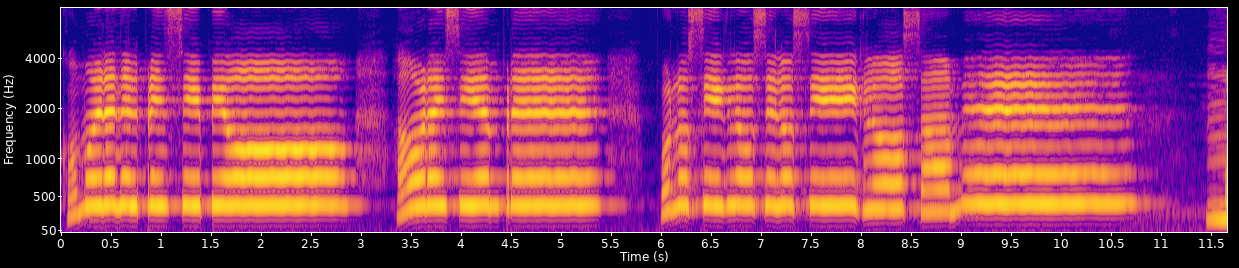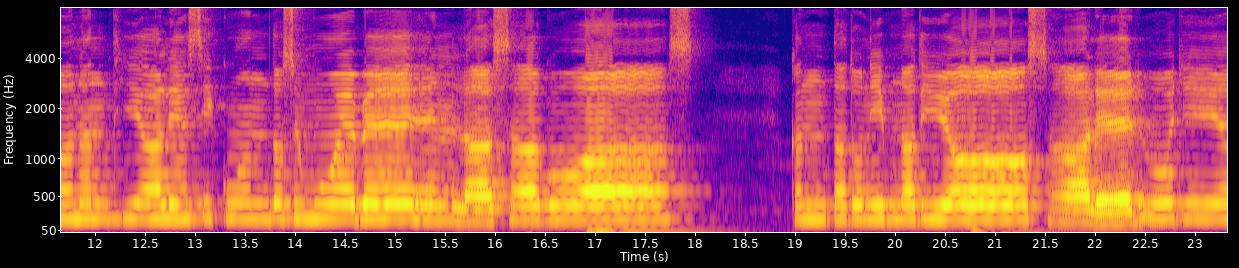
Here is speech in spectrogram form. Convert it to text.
como era en el principio, ahora y siempre, por los siglos de los siglos. Amén. manantiales y cuando se mueven las aguas. Cantad un himno a Dios, aleluya.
